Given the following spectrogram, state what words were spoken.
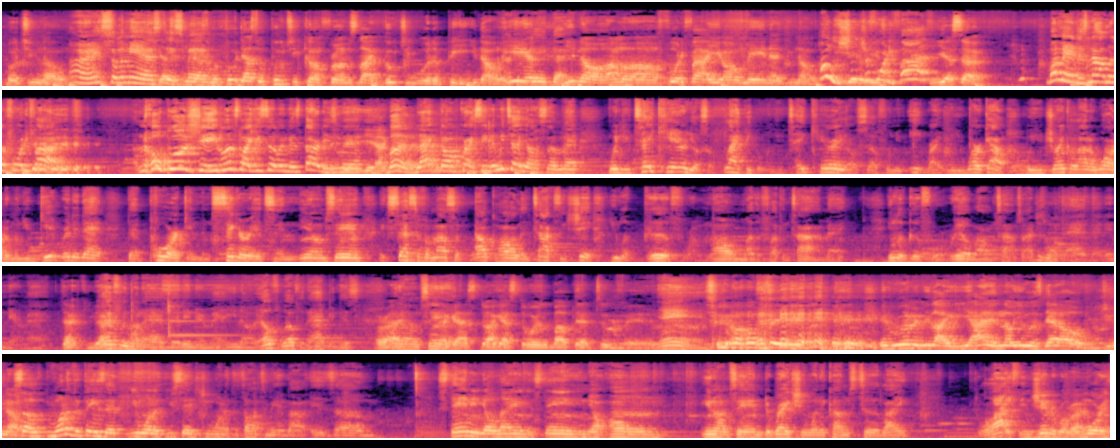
But, you know. All right, so let me ask That's, this, that's man. where that's where Pucci come from. It's like Gucci with a P. You know, can yeah. You know, I'm a um, 45 year old man that you know. Holy shit, still you're 45? Yes, sir. My man does not look 45. No bullshit. He looks like he's still in his 30s, man. Yeah, I but black don't crack. See, let me tell y'all something, man. When you take care of yourself, black people, you take care of yourself, when you eat right, when you work out, when you drink a lot of water, when you get rid of that that pork and them cigarettes and you know what I'm saying, excessive amounts of alcohol and toxic shit, you look good for a long motherfucking time, man. you look good for a real long time. So I just want to add that in there, man. Thank you. I- Definitely want to add that in there, man. You know, health, wealth, and happiness. All right. You know what I'm saying? I got I got stories about that too, man. Man. You know what I'm saying? if women be like, "Yeah, I didn't know you was that old," you know. So one of the things that you wanted, you said that you wanted to talk to me about is um, staying in your lane and staying in your own, you know what I'm saying, direction when it comes to like life in general, Right. but more,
